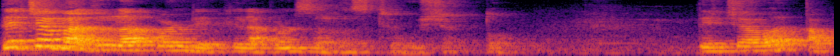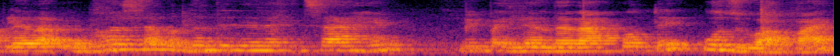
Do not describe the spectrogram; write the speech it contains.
त्याच्या बाजूला पण देखील आपण सहज ठेवू शकतो. त्याच्यावर आपल्याला उभं अशा पद्धतीने राहायचं आहे. मी पहिल्यांदा दाखवते. उजवा पाय.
